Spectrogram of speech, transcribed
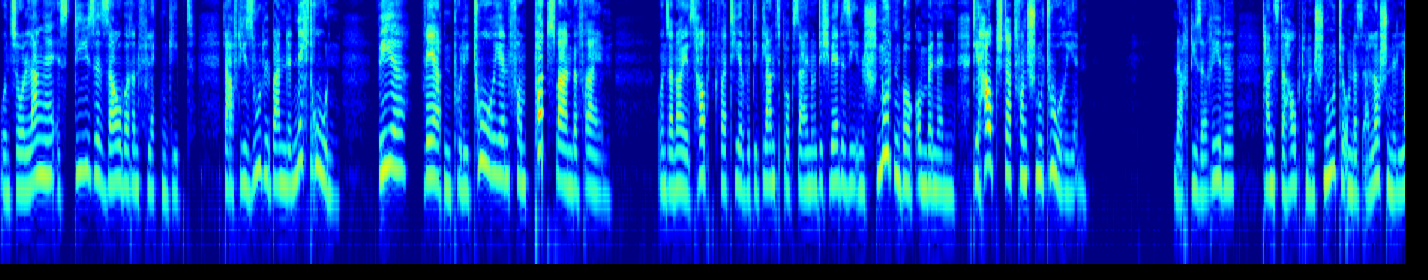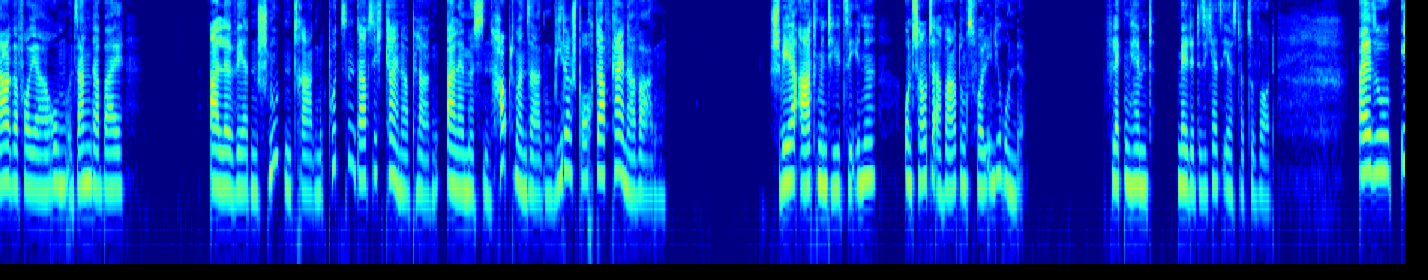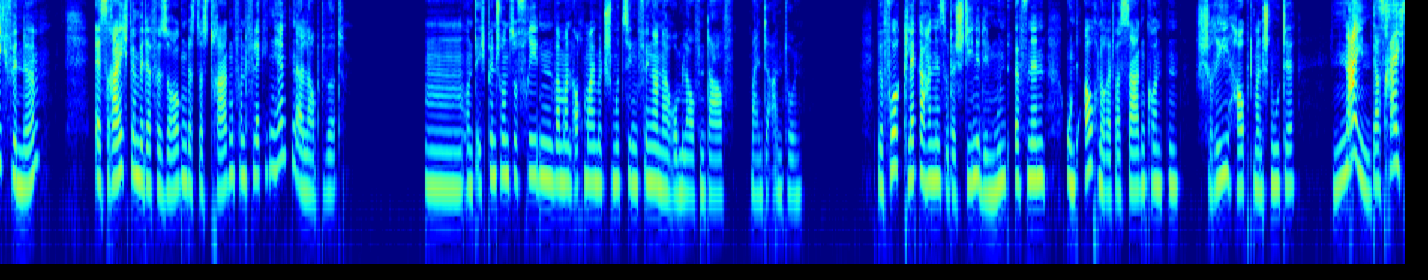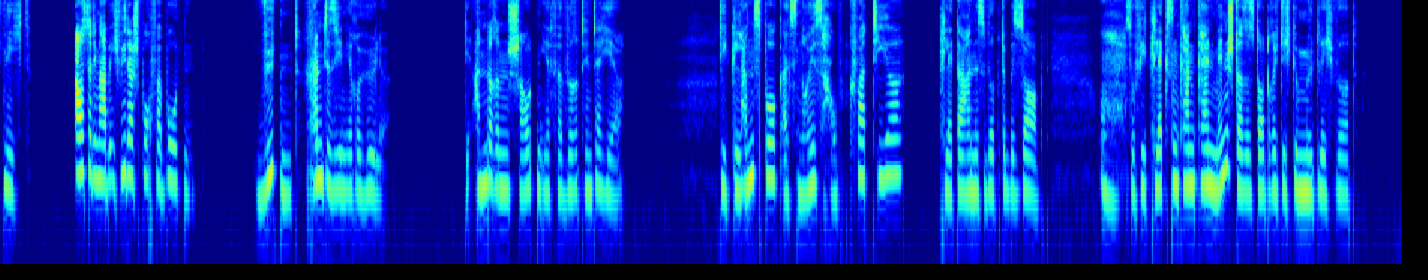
Und solange es diese sauberen Flecken gibt, darf die Sudelbande nicht ruhen. Wir werden Politurien vom Putzwahn befreien. Unser neues Hauptquartier wird die Glanzburg sein und ich werde sie in Schnutenburg umbenennen, die Hauptstadt von Schnuturien. Nach dieser Rede tanzte Hauptmann Schnute um das erloschene Lagerfeuer herum und sang dabei Alle werden Schnuten tragen, mit Putzen darf sich keiner plagen, alle müssen Hauptmann sagen, Widerspruch darf keiner wagen. Schwer atmend hielt sie inne und schaute erwartungsvoll in die Runde. Fleckenhemd meldete sich als erster zu Wort. Also, ich finde, es reicht, wenn wir dafür sorgen, dass das Tragen von fleckigen Hemden erlaubt wird. Mm, und ich bin schon zufrieden, wenn man auch mal mit schmutzigen Fingern herumlaufen darf, meinte Anton. Bevor Kleckerhannes oder Stine den Mund öffnen und auch noch etwas sagen konnten, schrie Hauptmann Schnute: Nein, das reicht nicht! Außerdem habe ich Widerspruch verboten. Wütend rannte sie in ihre Höhle. Die anderen schauten ihr verwirrt hinterher. Die Glanzburg als neues Hauptquartier? Kleckerhannes wirkte besorgt. Oh, so viel klecksen kann kein Mensch, dass es dort richtig gemütlich wird.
